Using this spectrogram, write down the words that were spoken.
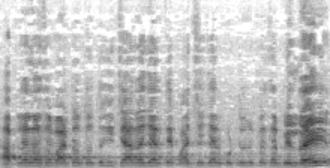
आपल्याला असं वाटत होतं की चार हजार ते पाच हजार कोटी रुपयाचं बिल राहील.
